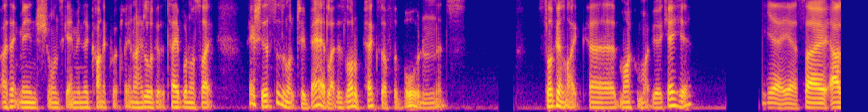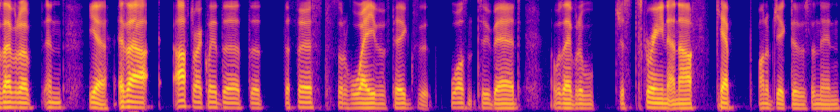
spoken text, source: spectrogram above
I think me and Sean's game ended kind of quickly and I had a look at the table and I was like, actually this doesn't look too bad. Like there's a lot of picks off the board and it's it's looking like uh, Michael might be okay here. Yeah, yeah. So I was able to, and yeah, as I after I cleared the the the first sort of wave of pigs, it wasn't too bad. I was able to just screen enough, cap on objectives, and then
